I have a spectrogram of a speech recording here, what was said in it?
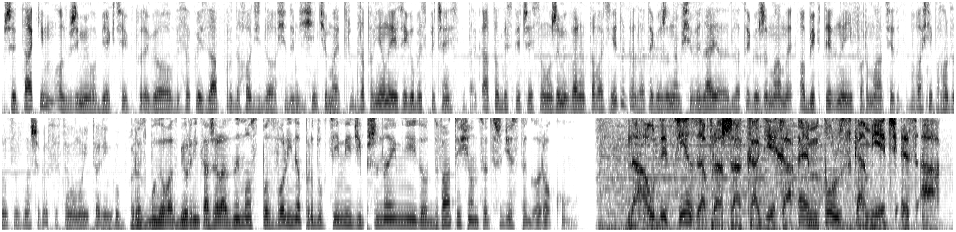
przy takim olbrzymim obiekcie, którego wysokość zapór dochodzi do 70 metrów, zapewnione jest jego bezpieczeństwo. Tak? A to bezpieczeństwo możemy gwarantować nie tylko dlatego, że nam się wydaje, ale dlatego, że mamy obiektywne informacje właśnie pochodzące z naszego systemu monitoringu. Rozbudowa zbiornika Żelazny Most pozwoli na produkcję miedzi przynajmniej do 2030 roku. Na audycję zaprasza KGHM Polska Miedź SA.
